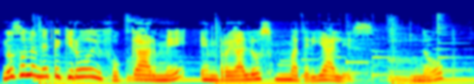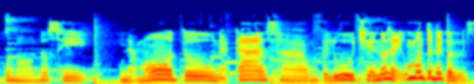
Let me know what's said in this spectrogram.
no solamente quiero enfocarme en regalos materiales, ¿no? Como, no sé, una moto, una casa, un peluche, no sé, un montón de cosas.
